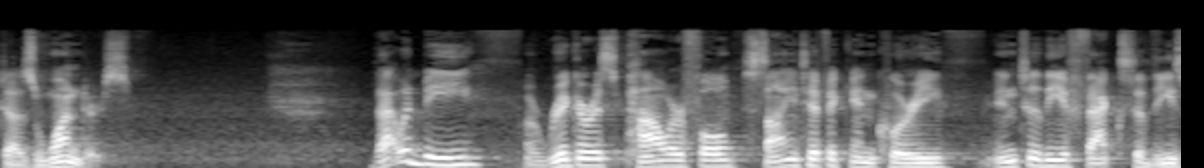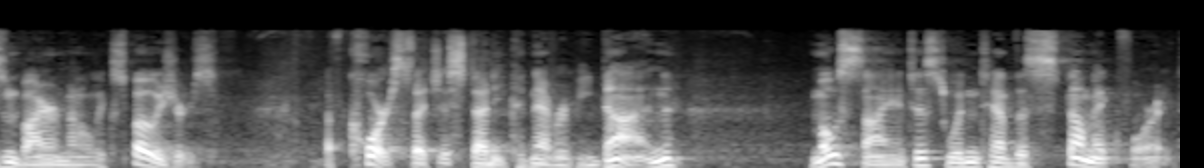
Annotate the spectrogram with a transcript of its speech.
does wonders. That would be a rigorous, powerful scientific inquiry into the effects of these environmental exposures. Of course, such a study could never be done. Most scientists wouldn't have the stomach for it.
